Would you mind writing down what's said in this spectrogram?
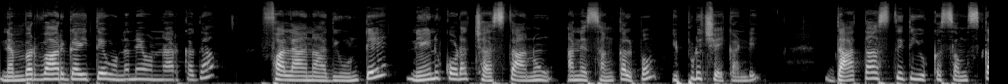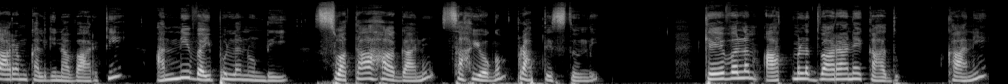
నెంబర్ వార్గా అయితే ఉండనే ఉన్నారు కదా. ఫలానాది ఉంటే నేను కూడా చేస్తాను అనే సంకల్పం ఇప్పుడు చేయకండి దాతాస్థితి యొక్క సంస్కారం కలిగిన వారికి అన్ని వైపుల నుండి స్వతహాగానే సహయోగం ప్రాప్తిస్తుంది. కేవలం ఆత్మల ద్వారానే కాదు కానీ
